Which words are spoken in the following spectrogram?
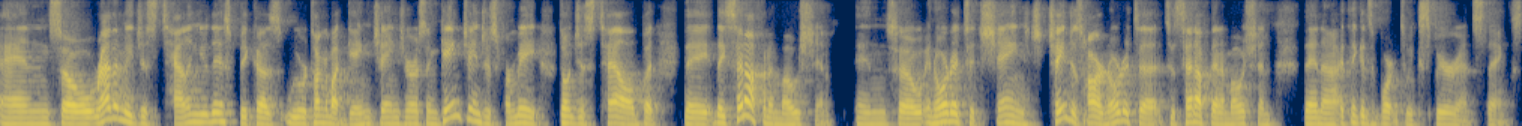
And so rather than me just telling you this, because we were talking about game changers and game changers for me don't just tell, but they, they set off an emotion. And so, in order to change, change is hard. In order to, to set up that emotion, then uh, I think it's important to experience things.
